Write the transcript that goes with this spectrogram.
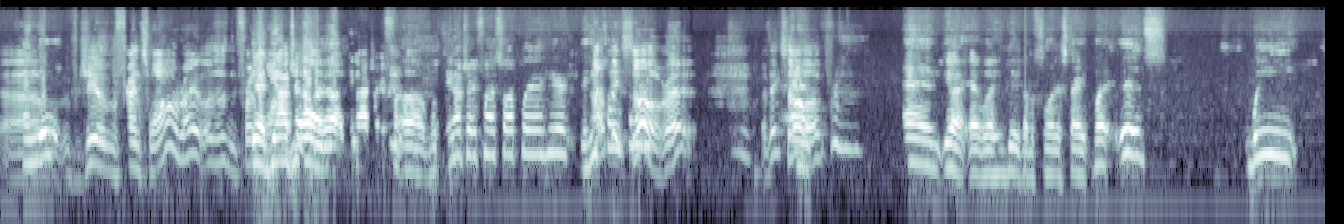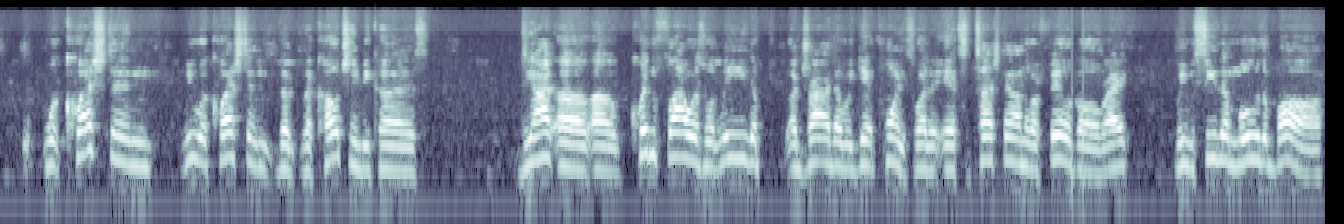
Uh, and was, Francois, right? Wasn't Francois? Yeah, DeAndre, uh, uh, DeAndre, uh, was DeAndre Francois playing here? I think so, right? I think so. And, and yeah, well, he did go to Florida State, but it's we would question we would question the, the coaching because Deion, uh, uh, Quinton Flowers would lead a, a, drive that would get points, whether it's a touchdown or a field goal, right? We would see them move the ball,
